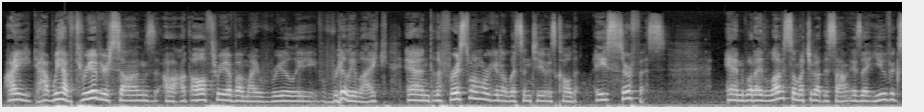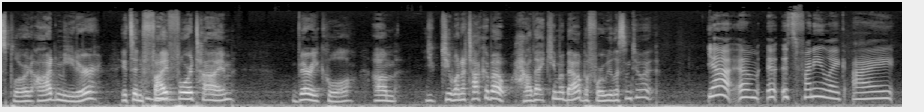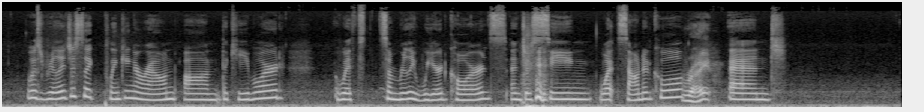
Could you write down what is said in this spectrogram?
I ha- we have three of your songs. Uh, all three of them I really really like. And the first one we're going to listen to is called "A Surface." And what I love so much about this song is that you've explored odd meter. It's in Mm-hmm. five four time. Very cool. Um, you, do you want to talk about how that came about before we listen to it? Yeah, um, it, it's funny. Like I was really just like plinking around on the keyboard with some really weird chords and just seeing what sounded cool, Right. and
